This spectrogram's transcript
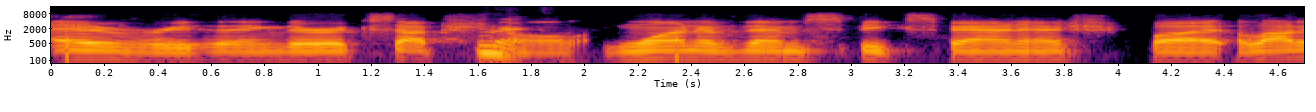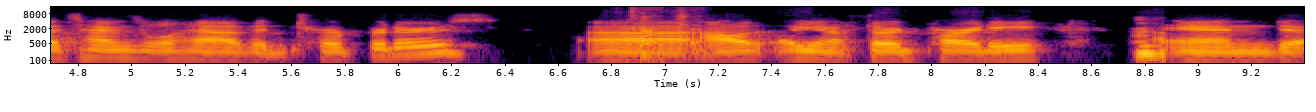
everything. They're exceptional. Right. One of them speaks Spanish, but a lot of times we'll have interpreters, uh, gotcha. you know, third party. Mm-hmm. And uh,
